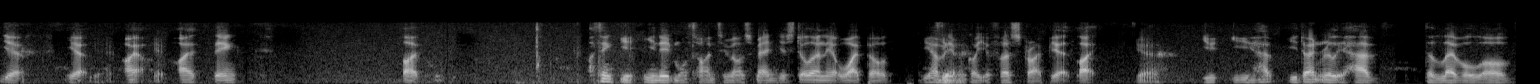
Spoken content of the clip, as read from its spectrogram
Yeah, yeah. Yeah. I Yeah. I think like I think you, you need more time to be honest, man. You're still only a white belt. You haven't Yeah. even got your first stripe yet. Like yeah you you have you don't really have the level of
